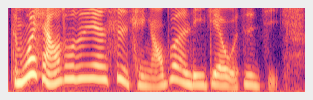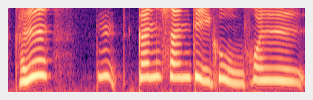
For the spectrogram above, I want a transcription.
怎么会想要做这件事情啊？我不能理解我自己。可是，嗯，根深蒂固，或是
